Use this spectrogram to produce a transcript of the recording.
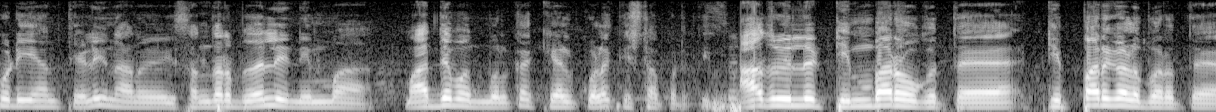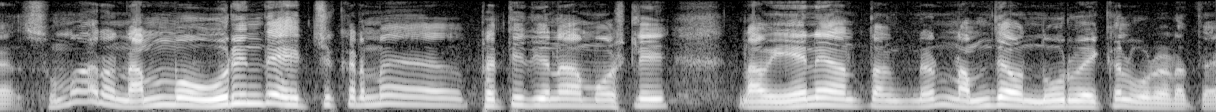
ಕೊಡಿ ಅಂತೇಳಿ ನಾನು ಈ ಸಂದರ್ಭದಲ್ಲಿ ನಿಮ್ಮ ಮಾಧ್ಯಮದ ಮೂಲಕ ಕೇಳ್ಕೊಳ್ಳೋಕೆ ಇಷ್ಟಪಡ್ತೀನಿ. ಆದರೂ ಇಲ್ಲಿ ಟಿಂಬರ್ ಹೋಗುತ್ತೆ, ಟಿಪ್ಪರ್ಗಳು ಬರುತ್ತೆ. ಸುಮಾರು ನಮ್ಮ ಊರಿಂದೇ ಹೆಚ್ಚು ಕಡಿಮೆ ಪ್ರತಿದಿನ ಮೋಸ್ಟ್ಲಿ ನಾವು ಏನೇ ಅಂತ ನಮ್ಮದೇ ಒಂದು ನೂರು ವೆಹಿಕಲ್ ಓಡಾಡುತ್ತೆ.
